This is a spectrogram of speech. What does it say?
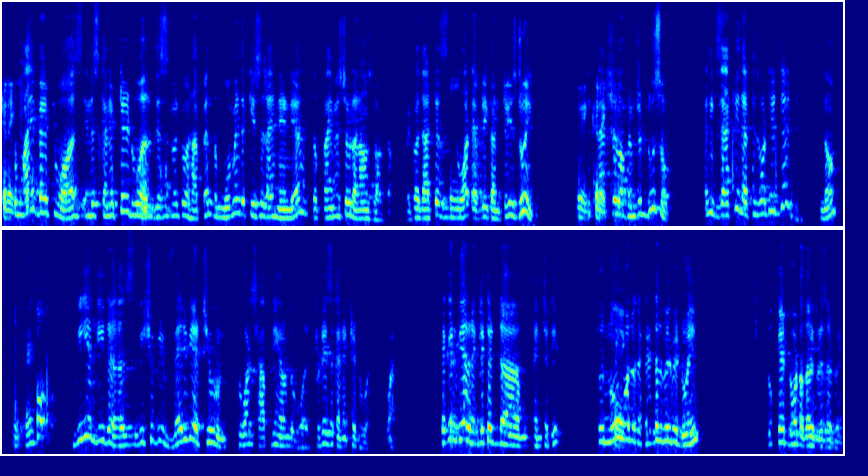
Correct. So my bet was in this connected world, this is going to happen. The moment the cases are in India, the Prime Minister will announce lockdown because that is Mhm. what every country is doing. Doing It's correct. natural of him to do so. And exactly that is what he did. No? Okay. So we as leaders, we should be very, very attuned to what's happening around the world. Today is a connected world. One. Second, we are a regulated um, entity. To know Correct. what the regulators will be doing, look at what other regulators are doing.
